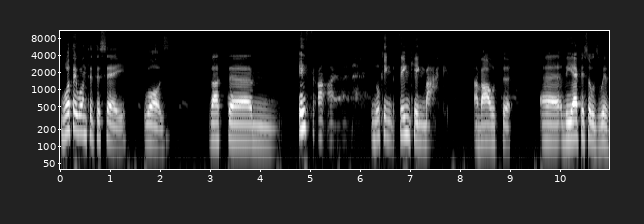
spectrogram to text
what I wanted to say was that um, if I, I, looking thinking back about uh, uh, the episodes with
